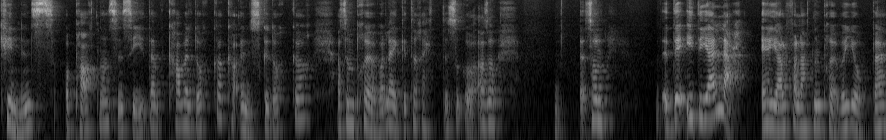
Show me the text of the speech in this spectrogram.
kvinnens og partnerens side. Hva vil dere? Hva ønsker dere? Altså En prøver å legge til rette så godt. Altså, sånn, det ideelle er iallfall at en prøver å jobbe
